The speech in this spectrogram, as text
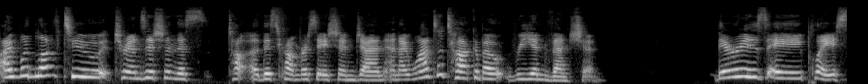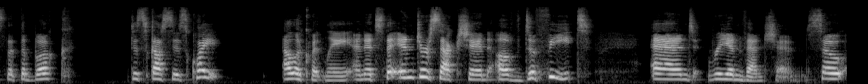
I would love to transition this to- uh, this conversation, Jen, and I want to talk about reinvention there is a place that the book discusses quite eloquently, and it's the intersection of defeat and reinvention. So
